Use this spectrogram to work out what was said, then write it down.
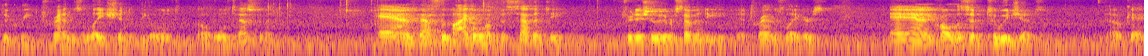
the Greek translation of the Old, uh, Old Testament. And that's the Bible of the 70. Traditionally, there were 70 uh, translators, and called the Septuagint. Okay.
